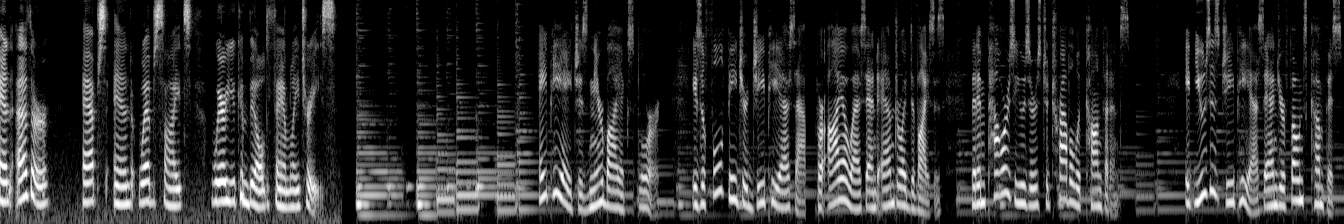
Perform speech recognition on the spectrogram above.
and other apps and websites where you can build family trees. APH's Nearby Explorer is a full featured GPS app for iOS and Android devices that empowers users to travel with confidence. It uses GPS and your phone's compass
